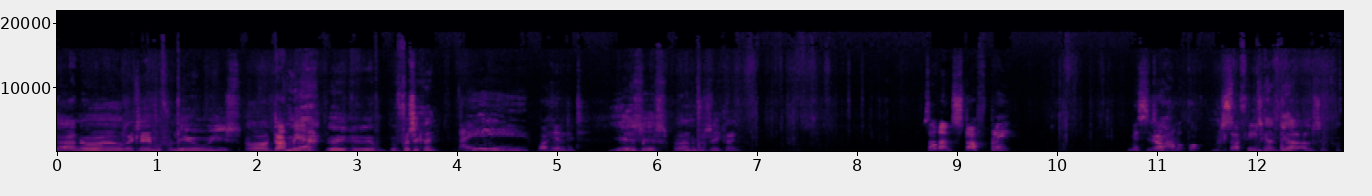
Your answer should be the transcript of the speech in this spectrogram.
Der er noget reklame for levevis, og der er mere øh, øh, forsikring. Nej, hvor heldigt. Yes, yes, børneforsikring. Så er der en stofblæ med stjerner på. Så fint. Har, det har jeg aldrig set før.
